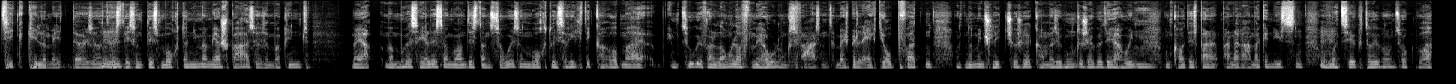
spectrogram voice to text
zig Kilometer. Also mhm. das, das, und das macht dann immer mehr Spaß. Also man kann man, man muss ehrlich sagen, wenn das dann so ist und macht es richtig, hat man im Zuge von Langlaufen Erholungsphasen. Zum Beispiel leichte Abfahrten und nur mit Schlittschuhschritt kann man sich wunderschön über die erholen mhm. und kann das Panorama genießen und mhm. man zieht drüber und sagt, wow,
